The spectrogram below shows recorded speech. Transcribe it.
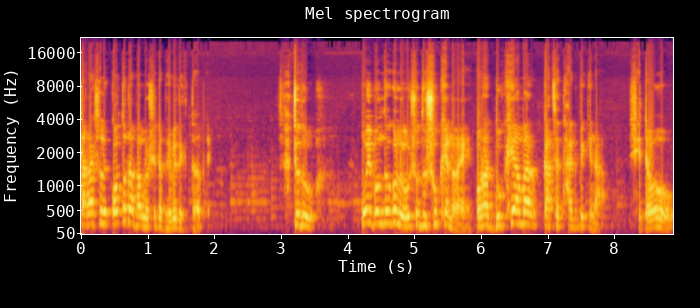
তারা আসলে কতটা ভালো সেটা ভেবে দেখতে হবে। শুধু ওই বন্ধুগুলো শুধু সুখে নয়, ওরা দুঃখে আমার কাছে থাকবে কিনা, সেটাও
